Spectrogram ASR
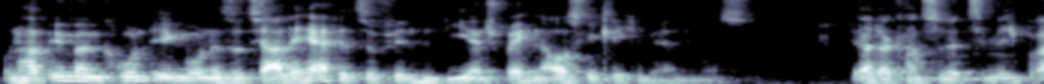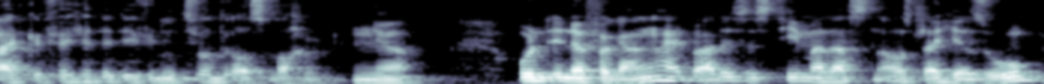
und habe immer einen Grund, irgendwo eine soziale Härte zu finden, die entsprechend ausgeglichen werden muss. Ja, da kannst du eine ziemlich breit gefächerte Definition draus machen. Ja. Und in der Vergangenheit war dieses Thema Lastenausgleich ja so,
